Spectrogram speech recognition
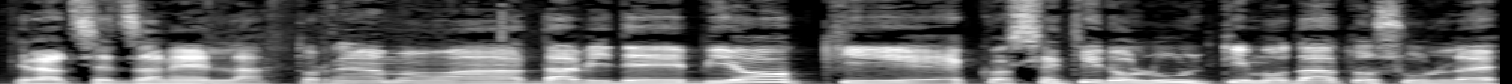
Grazie Zanella. Torniamo a Davide Biocchi. Ecco, ho sentito l'ultimo dato sul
